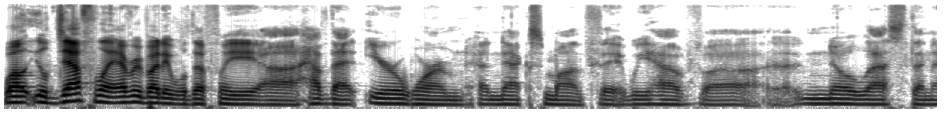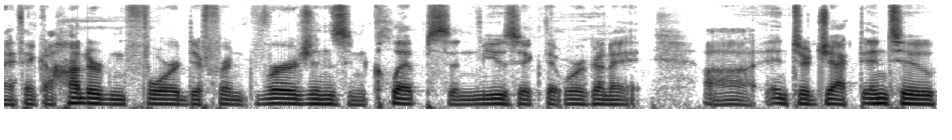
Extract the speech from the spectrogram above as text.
Well, you'll definitely, everybody will definitely uh, have that earworm uh, next month. We have uh, no less than, I think, 104 different versions and clips and music that we're going to uh, interject into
